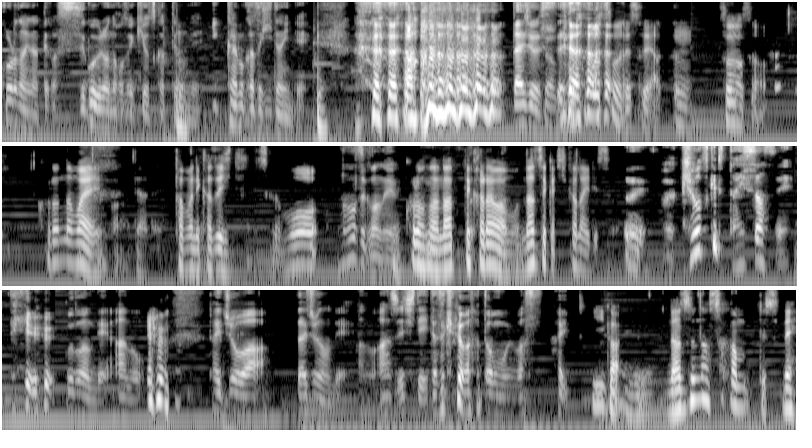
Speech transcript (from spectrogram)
コロナになってからすごいいろんなことに気を使ってるので、一回も風邪ひいてないんで。大丈夫です。僕もそうですね。うん。そうそう。コロナ前ではね、たまに風邪ひいてたんですけど、もなぜかねう、、コロナになってからはもうなぜか引かないですよ。うん気をつけて大切なんですね。っていうことなんで、あの、体調は大丈夫なんで、あの、安心していただければなと思います。はい。次が、えーなずなさんですね。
